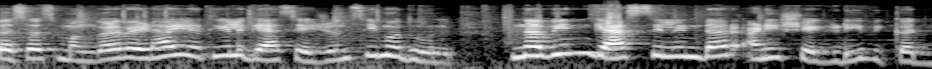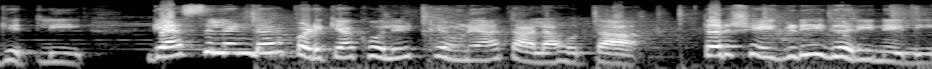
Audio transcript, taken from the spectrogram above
तसंच मंगळवेढा येथील गॅस एजन्सीमधून नवीन गॅस सिलेंडर आणि शेगडी विकत घेतली. गॅस सिलेंडर पडक्या खोलीत ठेवण्यात आला होता तर शेगडी घरी नेली.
